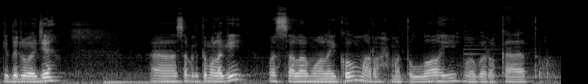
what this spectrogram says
Gitu dulu aja. Uh, sampai ketemu lagi. Wassalamualaikum warahmatullahi wabarakatuh.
